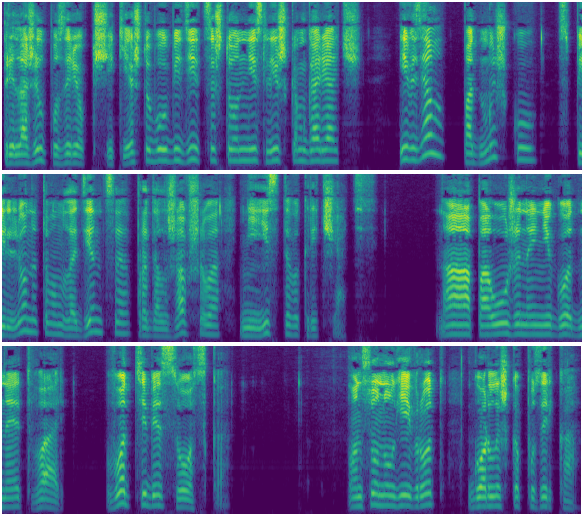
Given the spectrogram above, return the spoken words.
приложил пузырек к щеке, чтобы убедиться, что он не слишком горяч, и взял подмышку спеленатого младенца, продолжавшего неистово кричать. «На, поужинай, негодная тварь! Вот тебе соска!» Он сунул ей в рот горлышко пузырька.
